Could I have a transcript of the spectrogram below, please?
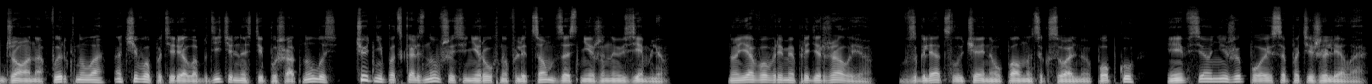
Джоанна фыркнула, отчего потеряла бдительность и пошатнулась, чуть не подскользнувшись и не рухнув лицом в заснеженную землю. Но я вовремя придержал ее. Взгляд случайно упал на сексуальную попку, и все ниже пояса потяжелело.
